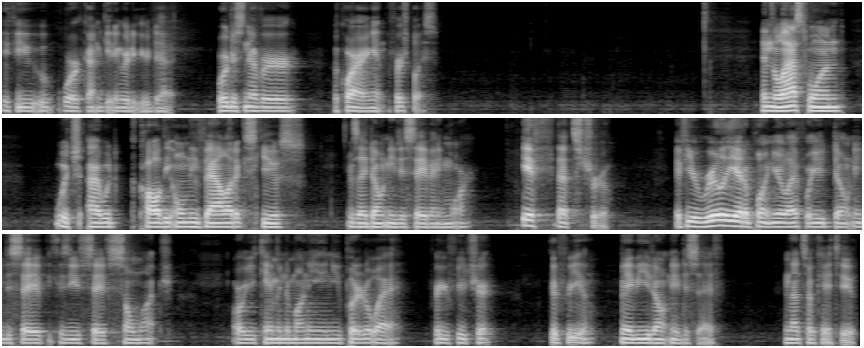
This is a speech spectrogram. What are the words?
if you work on getting rid of your debt or just never acquiring it in the first place. And the last one, which I would call the only valid excuse, is I don't need to save anymore. If that's true. If you're really at a point in your life where you don't need to save because you've saved so much, or you came into money and you put it away for your future, good for you. Maybe you don't need to save, and that's okay too.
